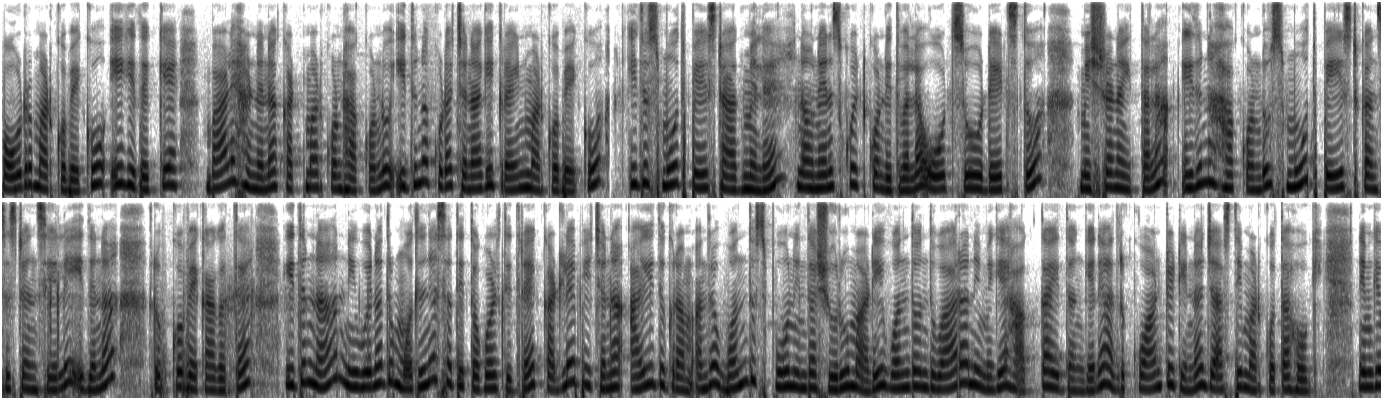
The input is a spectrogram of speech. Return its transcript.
ಪೌಡ್ರ್ ಮಾಡ್ಕೋಬೇಕು. ಈಗ ಇದಕ್ಕೆ ಬಾಳೆಹಣ್ಣನ್ನು ಕಟ್ ಮಾಡ್ಕೊಂಡು ಹಾಕ್ಕೊಂಡು ಇದನ್ನು ಕೂಡ ಚೆನ್ನಾಗಿ ಗ್ರೈಂಡ್ ಮಾಡ್ಕೋಬೇಕು. ಇದು ಸ್ಮೂತ್ ಪೇಸ್ಟ್ ಆದಮೇಲೆ ನಾವು ನೆನೆಸ್ಕೊ ಇಟ್ಕೊಂಡಿದ್ವಲ್ಲ, ಓಟ್ಸು, ಡೇಟ್ಸ್ದು ಮಿಶ್ರಣ ಇತ್ತಲ್ಲ, ಇದನ್ನು ಹಾಕ್ಕೊಂಡು ಸ್ಮೂತ್ ಪೇಸ್ಟ್ ಕನ್ಸಿಸ್ಟೆನ್ಸಿಯಲ್ಲಿ ಇದನ್ನು ರುಬ್ಕೋಬೇಕಾಗುತ್ತೆ. ಇದನ್ನು ನೀವು ಏನಾದರೂ ಮೊದಲನೇ ಸತಿ ತೊಗೊಳ್ತಿದ್ರೆ ಕಡಲೆ ಬೀಜನ ಐದು ಗ್ರಾಮ್ ಅಂದರೆ ಒಂದು ಸ್ಪೂನಿಂದ ಶುರು ಮಾಡಿ ಒಂದೊಂದು ವಾರ ನಿಮಗೆ ಹಾಕ್ತಾ ಇದ್ದಂಗೆ ಅದ್ರ ಕ್ವಾಂಟಿಟಿನ ಜಾಸ್ತಿ ಮಾಡ್ಕೋತಾ ಹೋಗಿ. ನಿಮಗೆ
